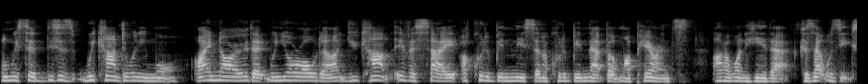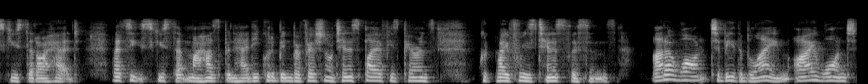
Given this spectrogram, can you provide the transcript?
and we said, This is, we can't do anymore. I know that when you're older, you can't ever say, I could have been this and I could have been that, but my parents, I don't want to hear that because that was the excuse that I had. That's the excuse that my husband had. He could have been a professional tennis player if his parents could pay for his tennis lessons. I don't want to be the blame. I want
